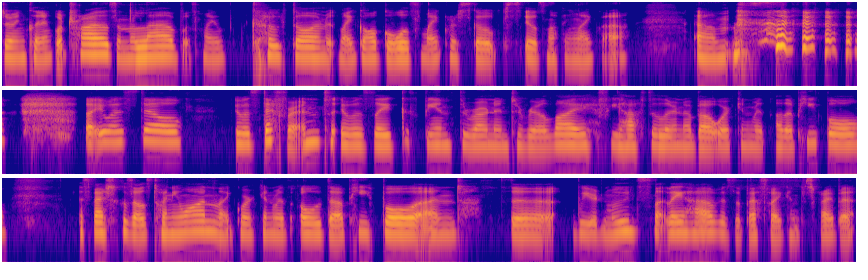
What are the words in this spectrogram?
doing clinical trials in the lab with my coat on, with my goggles, microscopes. It was nothing like that. Um, but it was still it was different. It was like being thrown into real life. You have to learn about working with other people, especially because I was 21, like working with older people and the weird moods that they have is the best way I can describe it.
